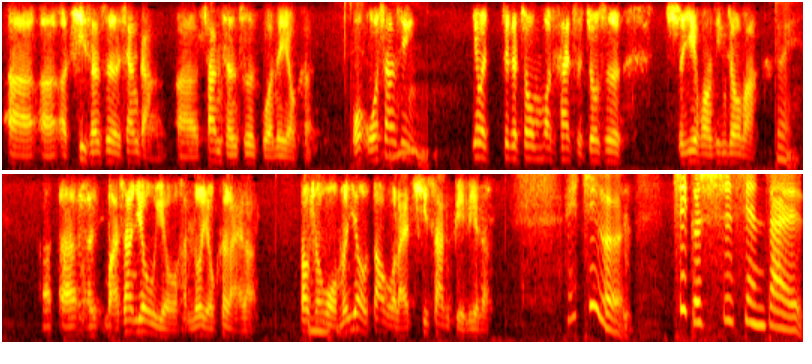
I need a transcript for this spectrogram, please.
呃呃呃七成是香港，呃三成是国内游客。我我相信，因为这个周末开始就是十一黄金周嘛，对，呃呃呃马上又有很多游客来了，到时候嗯我们又倒过来七三比例了。哎，这个这个是现在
